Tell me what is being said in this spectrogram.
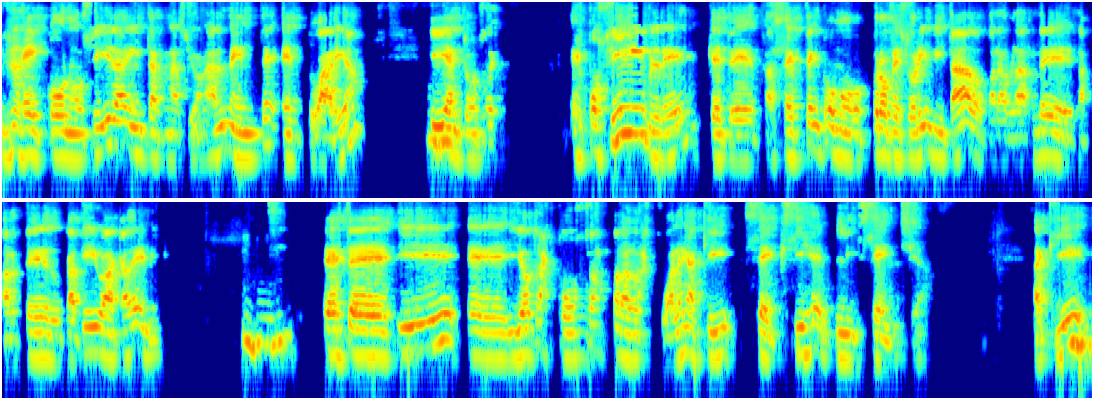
reconocida internacionalmente en tu área y entonces es posible que te acepten como profesor invitado para hablar de la parte educativa, académica. este, y, eh, y otras cosas para las cuales aquí se exige licencia. Aquí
